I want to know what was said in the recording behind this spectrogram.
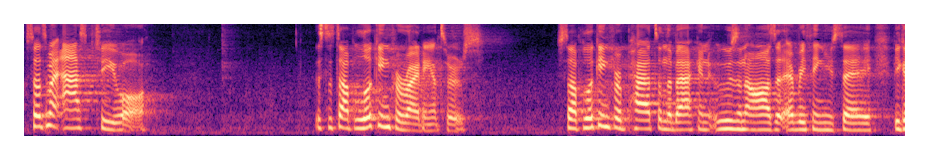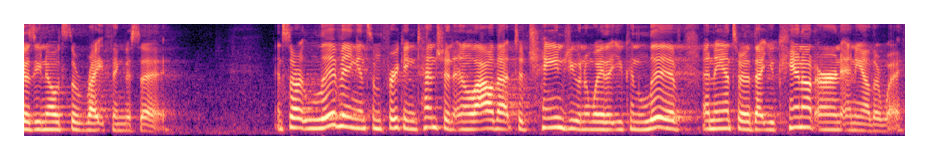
so that's my ask to you all is to stop looking for right answers Stop looking for pats on the back and oohs and ahs at everything you say because you know it's the right thing to say. And start living in some freaking tension and allow that to change you in a way that you can live an answer that you cannot earn any other way.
